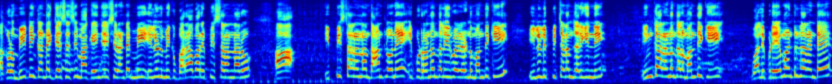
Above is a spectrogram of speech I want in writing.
అక్కడ మీటింగ్ కండక్ట్ చేసేసి మాకు ఏం చేశారంటే మీ ఇల్లులు మీకు బరాబర్ ఇప్పిస్తానన్నారు. ఆ ఇప్పిస్తానన్న దాంట్లోనే ఇప్పుడు రెండు వందల ఇరవై రెండు మందికి ఇల్లులు ఇప్పించడం జరిగింది. ఇంకా రెండు వందల మందికి వాళ్ళు ఇప్పుడు ఏమంటున్నారంటే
